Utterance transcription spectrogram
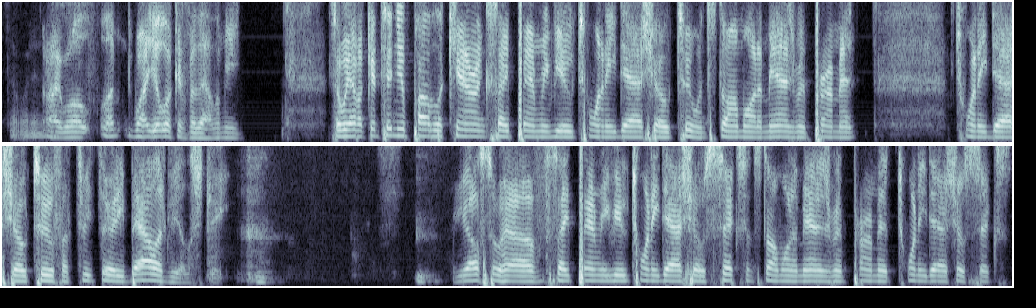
Is that what it is? All right, well, let- while you're looking for that, let me, so we have a continued public hearing, site plan review twenty 2 and stormwater management permit twenty 2 for three thirty Ballardvale Street. We also have site plan review twenty 6 and stormwater management permit twenty 6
